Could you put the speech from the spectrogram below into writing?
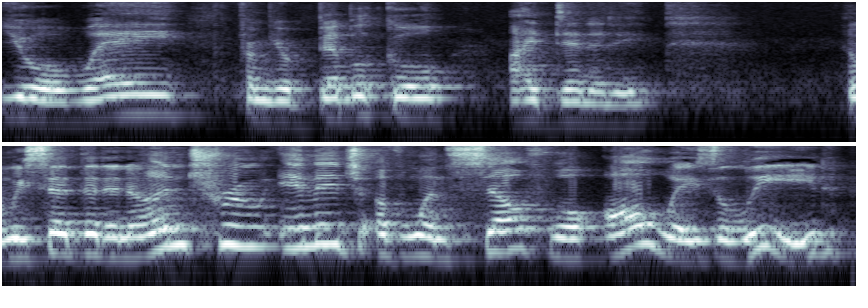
you away from your biblical identity. And we said that an untrue image of oneself will always lead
